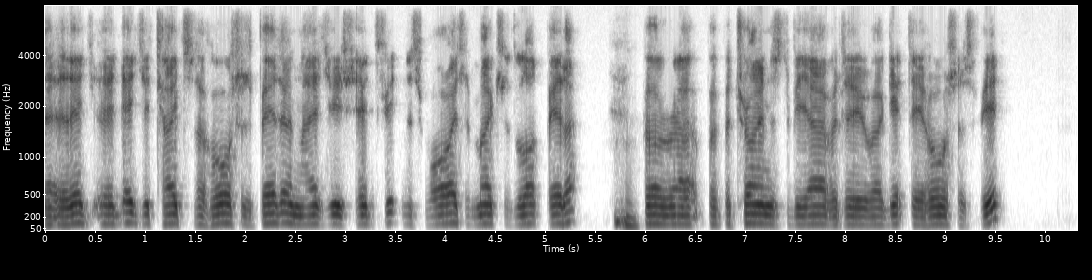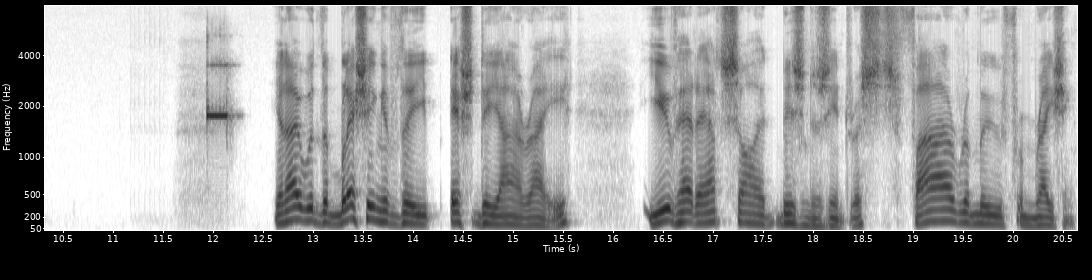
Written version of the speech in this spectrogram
it, it educates the horses better, and as you said, fitness wise, it makes it a lot better mm. for, uh, for, trainers to be able to uh, get their horses fit. You know, with the blessing of the SDRA, you've had outside business interests far removed from racing.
